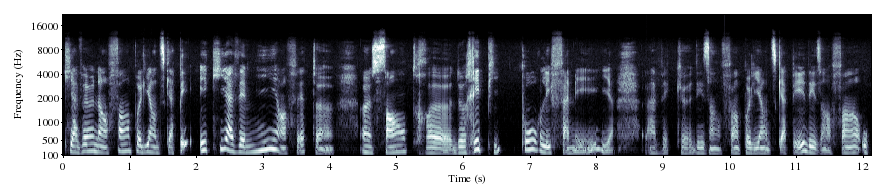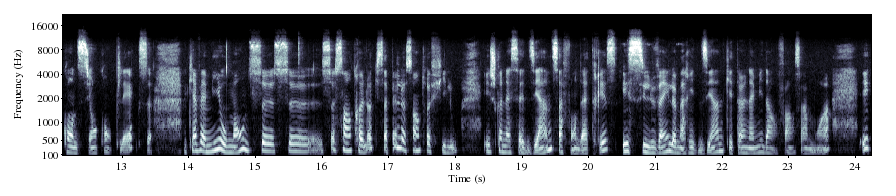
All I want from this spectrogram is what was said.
qui avait un enfant polyhandicapé et qui avait mis en fait un centre de répit pour les familles avec euh, des enfants polyhandicapés, des enfants aux conditions complexes, qui avait mis au monde ce, centre-là qui s'appelle le Centre Filou. Et je connaissais Diane, sa fondatrice, et Sylvain, le mari de Diane, qui était un ami d'enfance à moi. Et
